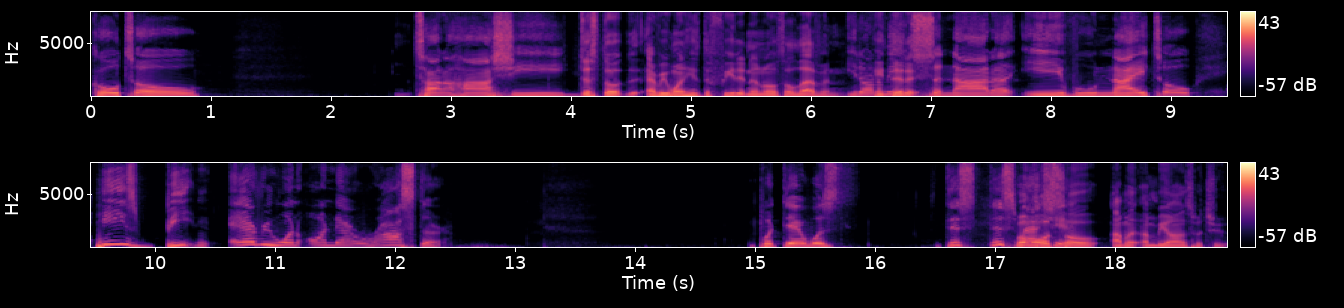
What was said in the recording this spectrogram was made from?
Goto, Tanahashi. Just though everyone he's defeated in those eleven, You know what he I mean? did it. Sanada, Evil, Naito. He's beaten everyone on that roster. But there was this this But match here. also, I'm I'm gonna be honest with you.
